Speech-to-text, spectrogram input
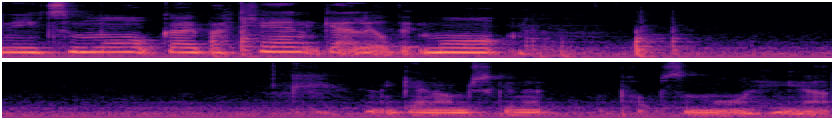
You need some more, go back in, get a little bit more. And again, I'm just gonna pop some more here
